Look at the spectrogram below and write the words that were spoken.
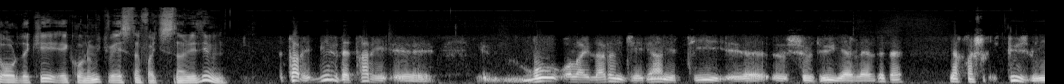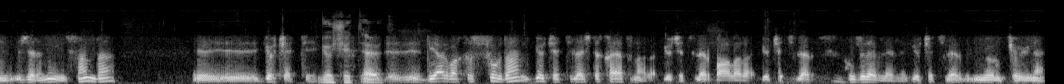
oradaki ekonomik ve esnaf açısından öyle değil mi? Tabii bir de tabii e, bu olayların cereyan ettiği e, sürdüğü yerlerde de yaklaşık 200 binin üzerinde insan da e, göç etti. Göç etti evet. E, Diyarbakır Sur'dan göç ettiler işte Kayapınar'a, göç ettiler Bağlar'a, göç ettiler huzur evlerine, göç ettiler bilmiyorum köyüne.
